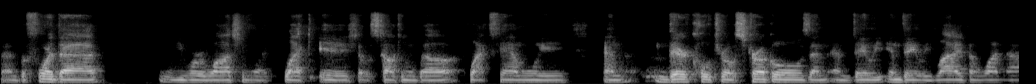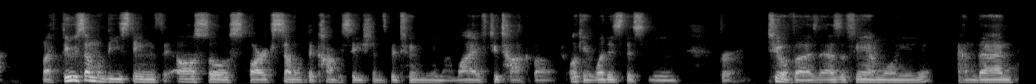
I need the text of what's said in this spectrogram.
And before that, we were watching like Black-ish that was talking about Black family and their cultural struggles and, and daily in daily life and whatnot. Like through some of these things, it also sparks some of the conversations between me and my wife to talk about, okay, what does this mean for two of us as a family? And then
